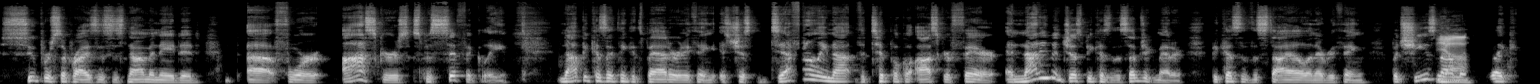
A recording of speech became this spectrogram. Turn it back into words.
super surprised this is nominated uh, for Oscars specifically. Not because I think it's bad or anything. It's just definitely not the typical Oscar fare, and not even just because of the subject matter, because of the style and everything. But she's Yeah. nominated like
